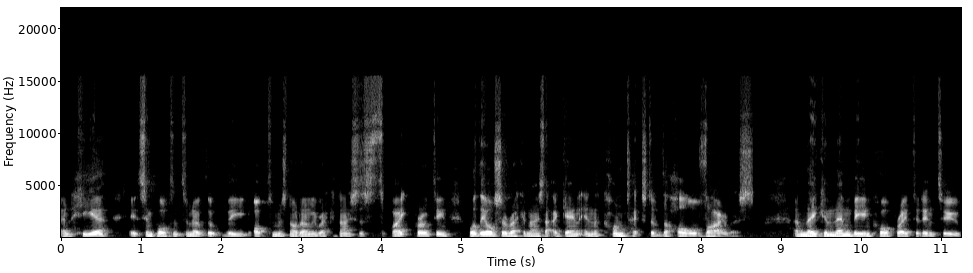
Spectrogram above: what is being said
And here it's important to note that the Optimus not only recognizes spike protein, but they also recognize that again in the context of the whole virus. And they can then be incorporated into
